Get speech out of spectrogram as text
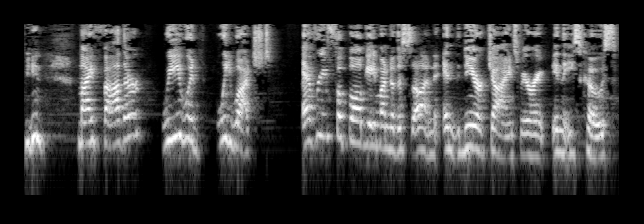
mean, my father, we would, we watched every football game under the sun in the New York Giants. We were in the East Coast.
